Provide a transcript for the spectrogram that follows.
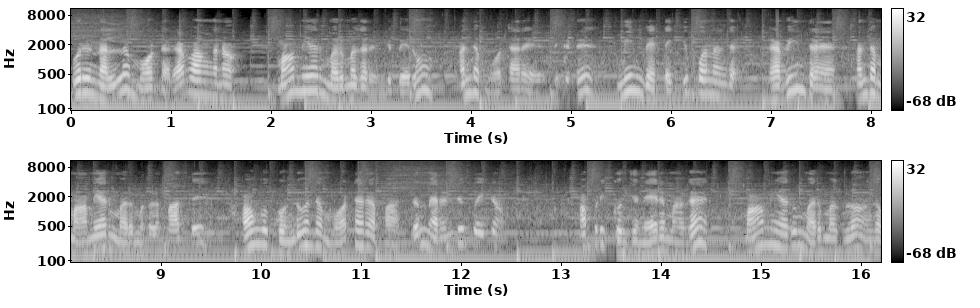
ஒரு நல்ல மோட்டாரை வாங்கினான். மாமியார் மருமக ரெண்டு பேரும் அந்த மோட்டாரை எடுத்துக்கிட்டு மீன் வேட்டைக்கு போனாங்க. ரவீந்திரன் அந்த மாமியார் மருமகளை பார்த்து அவங்க கொண்டு வந்த மோட்டாரை பார்த்து மிரண்டு போயிட்டான் அப்படி கொஞ்ச நேரமாக மாமியாரும் மருமகளும் அங்க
